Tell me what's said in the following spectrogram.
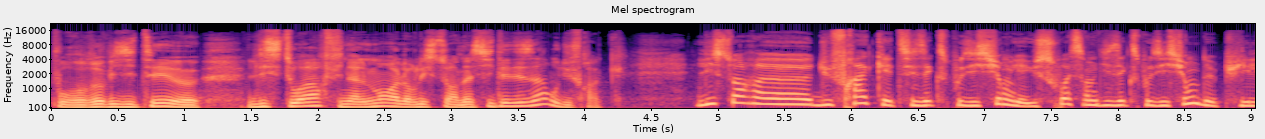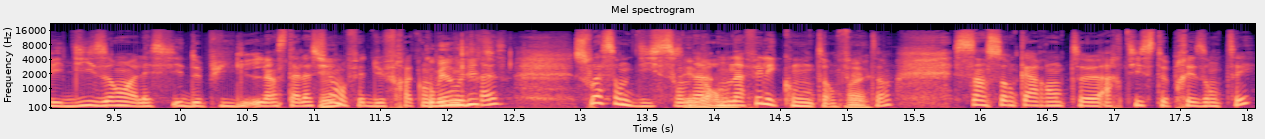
pour revisiter l'histoire finalement, alors l'histoire de la Cité des Arts ou du FRAC? L'histoire euh, du FRAC et de ses expositions, il y a eu 70 expositions depuis les 10 ans, à la, depuis l'installation mmh. en fait du FRAC en Combien 2013. Vous dites? 70. On a, on a, fait les comptes en fait. Hein. 540 euh, artistes présentés.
